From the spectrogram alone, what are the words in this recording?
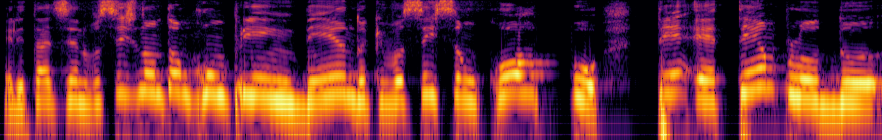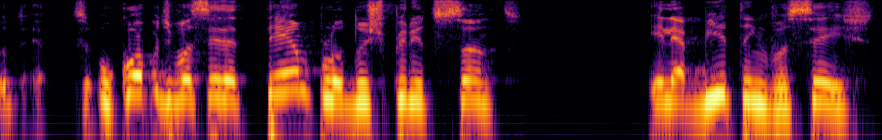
Ele está dizendo: vocês não estão compreendendo que vocês são corpo, te, é templo do. O corpo de vocês é templo do Espírito Santo. Ele habita em vocês.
